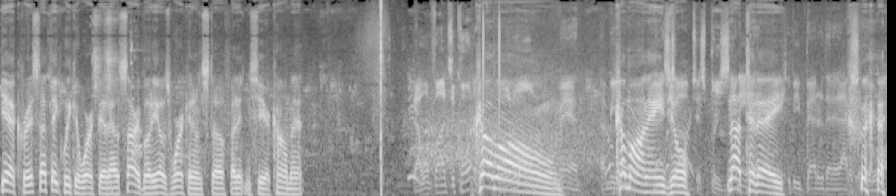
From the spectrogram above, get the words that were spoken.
Yeah, Chris, I think we could work that out. Sorry, buddy, I was working on stuff. I didn't see your comment. That one finds the corner. Come on. Man, I mean, Come on, Angel. Not today. To be better than it actually.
